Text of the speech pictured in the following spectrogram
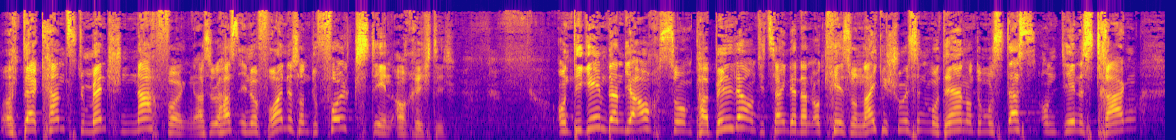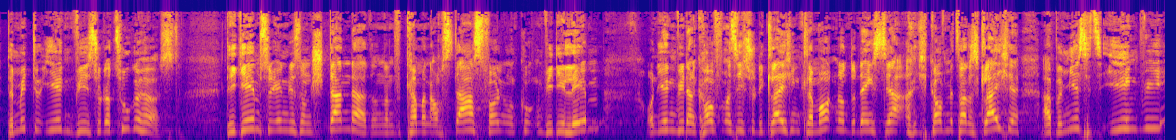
Und da kannst du Menschen nachfolgen. Also du hast nicht nur Freunde, sondern du folgst denen auch richtig. Und die geben dann dir auch so ein paar Bilder und die zeigen dir dann, okay, so Nike-Schuhe sind modern und du musst das und jenes tragen, damit du irgendwie so dazugehörst. Die geben so irgendwie so einen Standard und dann kann man auch Stars folgen und gucken, wie die leben. Und irgendwie dann kauft man sich so die gleichen Klamotten und du denkst, ja, ich kaufe mir zwar das Gleiche, aber bei mir sieht es irgendwie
